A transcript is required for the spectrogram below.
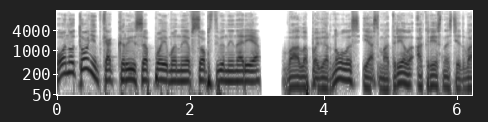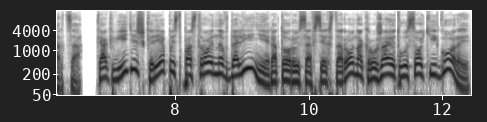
он утонет, как крыса, пойманная в собственной норе». Вала повернулась и осмотрела окрестности дворца. Как видишь, крепость построена в долине, которую со всех сторон окружают высокие горы.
